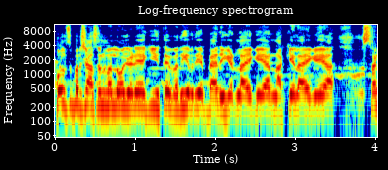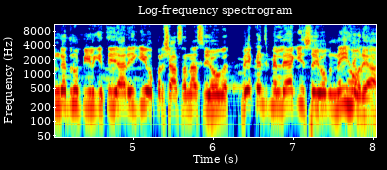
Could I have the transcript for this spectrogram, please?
ਪੁਲਿਸ ਪ੍ਰਸ਼ਾਸਨ ਵੱਲੋਂ ਜਿਹੜੇ ਕਿ ਇੱਥੇ ਵਧੀਆ ਵਧੀਆ ਬੈਰੀਕੇਡ ਲਾਏ ਗਏ ਆ, ਨਾਕੇ ਲਾਏ ਗਏ ਆ। ਸੰਗਤ ਨੂੰ ਅਪੀਲ ਕੀਤੀ ਜਾ ਰਹੀ ਕਿ ਉਹ ਪ੍ਰਸ਼ਾਸਨ ਦਾ ਸਹਿਯੋਗ ਵੇਖਣ 'ਚ ਮਿਲ ਰਿਹਾ ਕਿ ਸਹਿਯੋਗ ਨਹੀਂ ਹੋ ਰਿਹਾ।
